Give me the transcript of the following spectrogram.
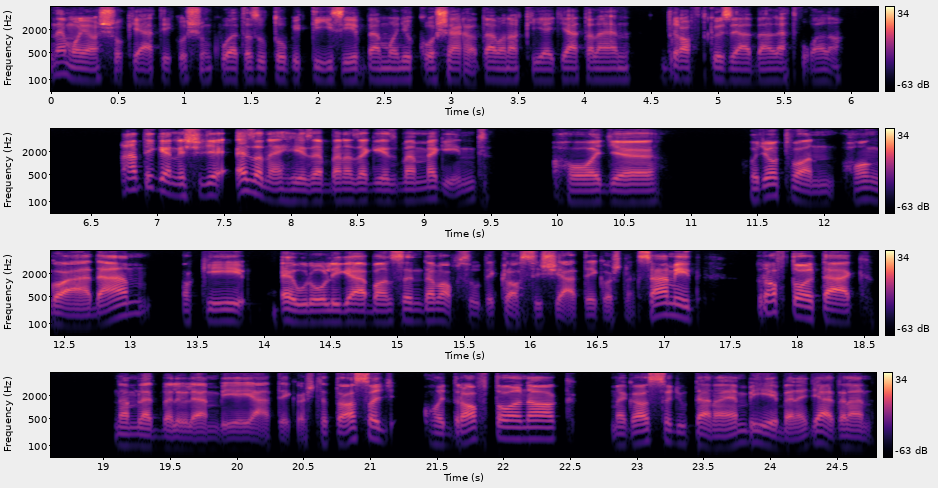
nem olyan sok játékosunk volt az utóbbi tíz évben mondjuk kosárhatában, aki egyáltalán draft közelben lett volna. Hát igen, és ugye ez a nehéz ebben az egészben megint, hogy, hogy ott van Hanga Ádám, aki Euróligában szerintem abszolút egy klasszis játékosnak számít. Draftolták, nem lett belőle NBA játékos. Tehát az, hogy, hogy draftolnak, meg az, hogy utána NBA-ben egyáltalán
